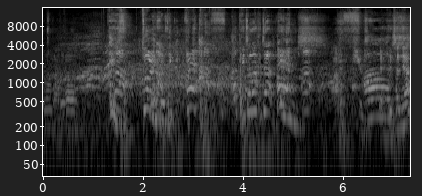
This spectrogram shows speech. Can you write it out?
그런 거 아니라. 하나, 둘, 개새끼, 셋. 어 괜찮아, 괜찮아. 아, 휴. 야, 괜찮냐?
